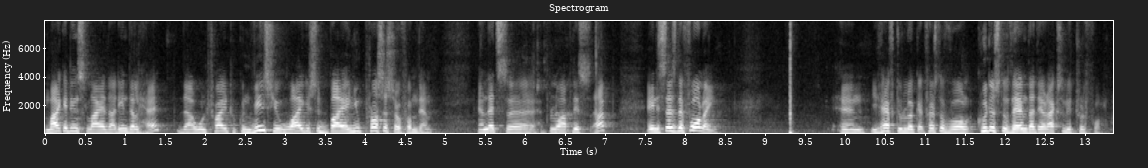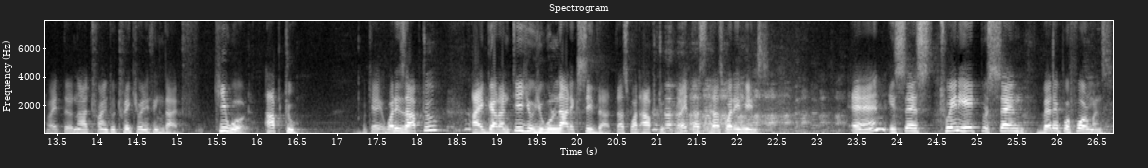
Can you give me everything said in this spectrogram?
marketing slide that Intel had that will try to convince you why you should buy a new processor from them. And let's uh, blow up this up. And it says the following. And you have to look at, first of all, kudos to them that they're actually truthful, right? They're not trying to trick you or anything like that. Keyword, up to. Okay, what is up to? I guarantee you, you will not exceed that. That's what up to, right? That's, that's what it means. And it says 28% better performance,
